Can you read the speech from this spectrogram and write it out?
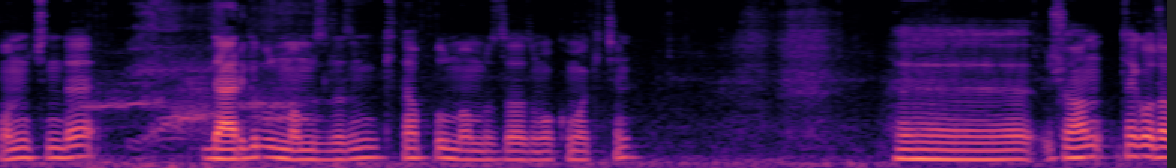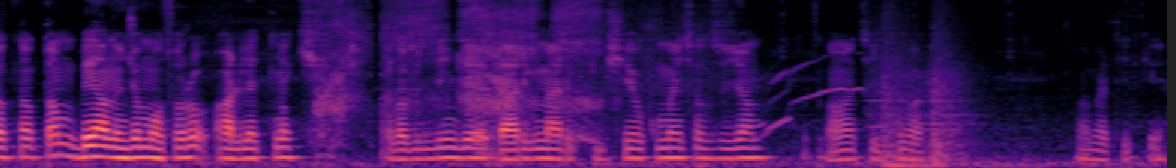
Onun için de dergi bulmamız lazım, kitap bulmamız lazım okumak için. Ee, şu an tek odak noktam bir an önce motoru halletmek. Olabildiğince dergi mergi bir şey okumaya çalışacağım. Aa tilki var. Ne haber tilki?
